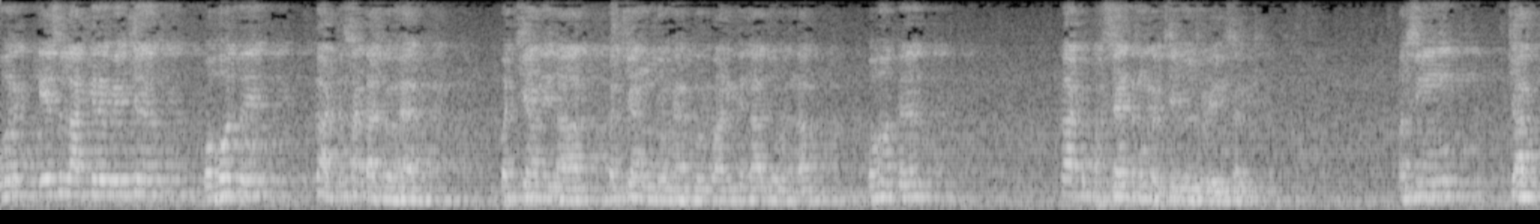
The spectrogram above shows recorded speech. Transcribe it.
ਔਰ ਇਸ ਇਲਾਕੇ ਦੇ ਵਿੱਚ ਬਹੁਤ ਘੱਟ ਸਾਡਾ ਜੋ ਹੈ ਬੱਚਿਆਂ ਦੇ ਨਾਲ ਬੱਚਿਆਂ ਨੂੰ ਜੋ ਹੈ ਗੁਰਬਾਣੀ ਦੇ ਨਾਲ ਜੋੜਨ ਬਹੁਤ ਘੱਟ ਪਰਸੈਂਟ ਨੂੰ ਬੱਚੇ ਜੋ ਜੁੜੇ ਨੇ ਸਾਡੇ ਅਸੀਂ ਚੱਕ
